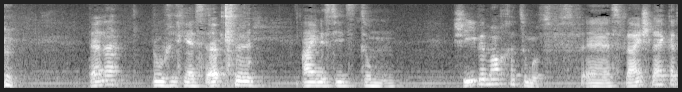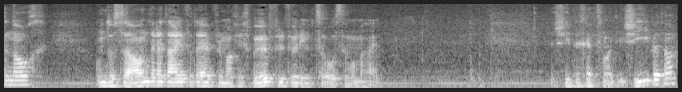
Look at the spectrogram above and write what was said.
Gut. Dann brauche ich jetzt Äpfel einerseits zum Scheiben machen, zum aufs äh, das Fleisch legen danach. Und aus dem anderen Teil der Äpfel mache ich Würfel für in die Soße, die wir haben. Dann schneide ich jetzt mal die Scheiben da.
